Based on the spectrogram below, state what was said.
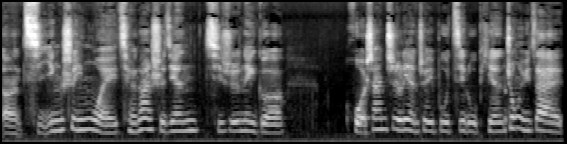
嗯、起因是因为前段时间其实那个《火山之恋》这一部纪录片终于在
